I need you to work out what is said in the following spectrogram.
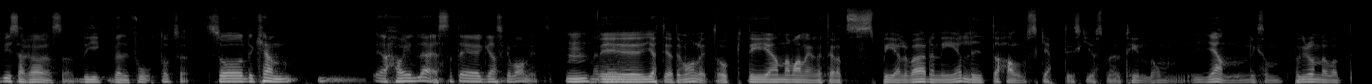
Vissa rörelser. Det gick väldigt fort också. Så det kan... Jag har ju läst att det är ganska vanligt. Mm, Men det är det- jätte, jättevanligt och det är en av anledningarna till att spelvärlden är lite halvskeptisk just nu till dem igen. Liksom på grund av att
